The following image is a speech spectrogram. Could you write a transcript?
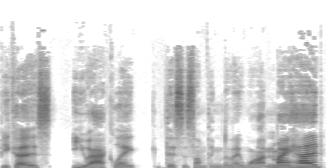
because you act like this is something that I want in my head.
